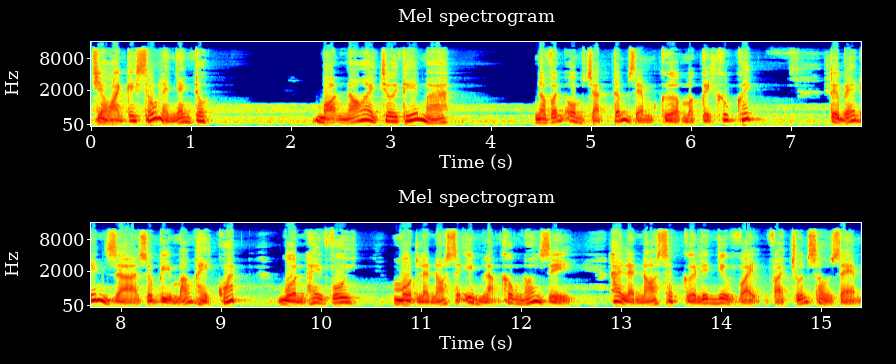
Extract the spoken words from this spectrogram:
Chỉ hoành cái xấu là nhanh thôi. Bọn nó hay chơi thế mà. Nó vẫn ôm chặt tấm rèm cửa mà cười khúc khích. Từ bé đến giờ rồi bị mắng hay quát, Buồn hay vui, Một là nó sẽ im lặng không nói gì Hay là nó sẽ cười lên như vậy Và trốn sau rèm.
